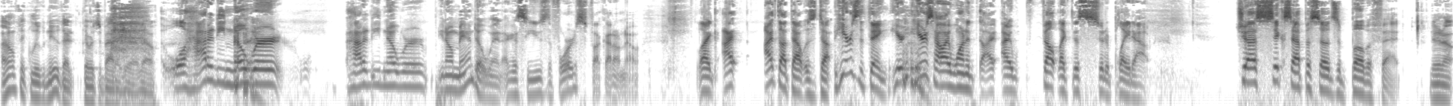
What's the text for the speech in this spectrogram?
I don't think Luke knew that there was a battle there, though. Well, how did he know where? How did he know where you know Mando went? I guess he used the Force. Fuck, I don't know. Like I, I thought that was dumb. Here's the thing. Here, here's how I wanted. I, I felt like this should have played out. Just six episodes of Boba Fett. No, no.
